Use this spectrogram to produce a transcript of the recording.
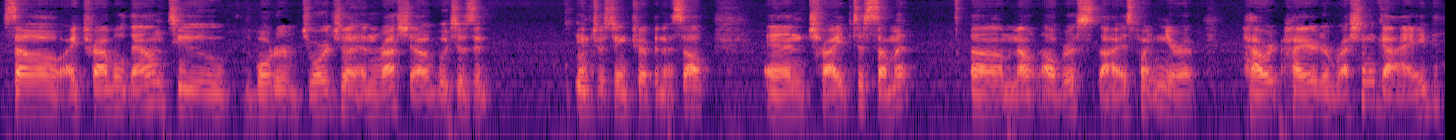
So I traveled down to the border of Georgia and Russia, which is an interesting trip in itself and tried to summit um, Mount Elbrus, the highest point in Europe. Howard Hired a Russian guide,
